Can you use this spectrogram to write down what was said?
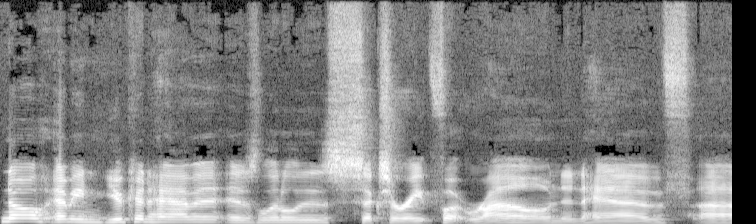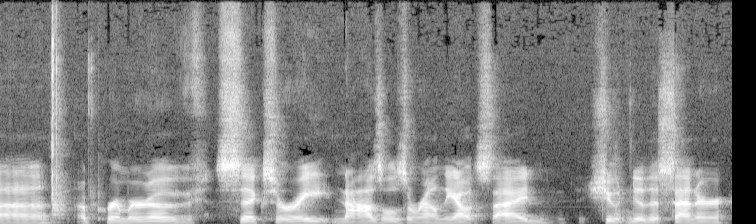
No, I mean you could have it as little as six or eight foot round and have uh, a perimeter of six or eight nozzles around the outside shooting to the center.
